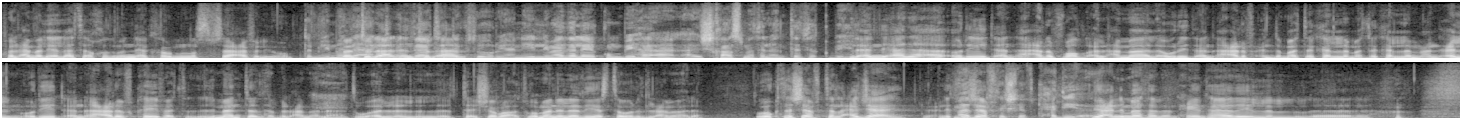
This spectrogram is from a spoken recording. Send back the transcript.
فالعملية لا تأخذ مني أكثر من نصف ساعة في اليوم. طيب لماذا انت الان أنت الان دكتور؟ يعني لماذا لا يقوم بها أشخاص مثلا تثق بهم؟ لأني أنا أريد أن أعرف وضع العمالة، أريد أن أعرف عندما أتكلم أتكلم عن علم، أريد أن أعرف كيف لمن تذهب العملات والتاشيرات ومن الذي يستورد العمالة. واكتشفت العجائب يعني ماذا اكتشفت حديث يعني مثلا حين هذه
